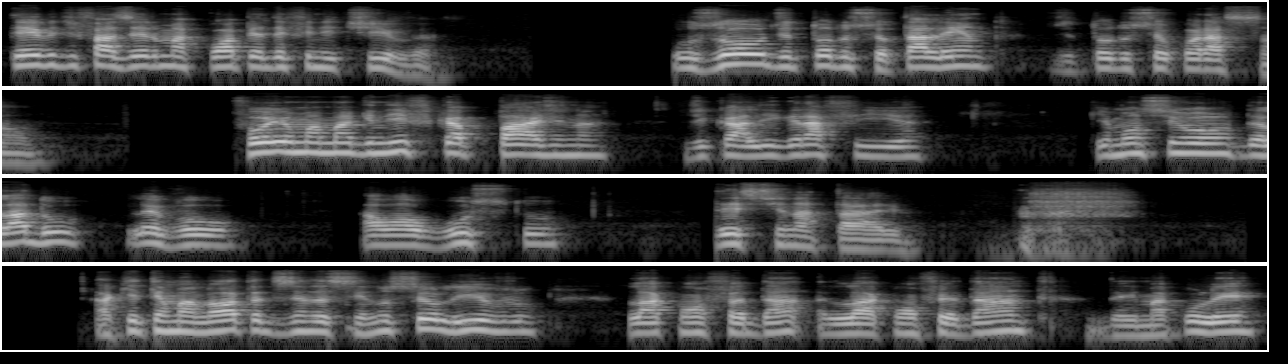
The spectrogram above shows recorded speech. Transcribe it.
teve de fazer uma cópia definitiva. Usou de todo o seu talento, de todo o seu coração. Foi uma magnífica página de caligrafia que Monsenhor Deladu levou ao augusto destinatário. Aqui tem uma nota dizendo assim: no seu livro La Confidante, La de Immaculée,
